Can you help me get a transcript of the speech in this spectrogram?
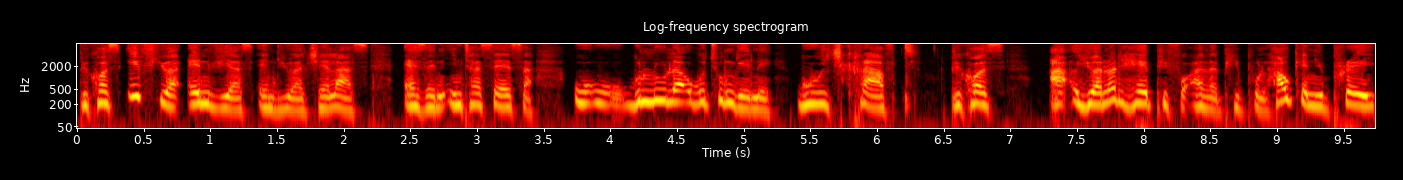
Because if you are envious and you are jealous as an intercessor kulula ukuthi ungene ku witchcraft because uh, you are not happy for other people. How can you pray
